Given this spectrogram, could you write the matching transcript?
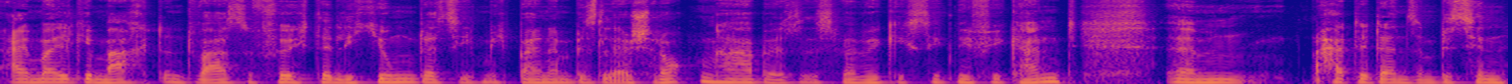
einmal gemacht und war so fürchterlich jung, dass ich mich beinahe ein bisschen erschrocken habe. Also es war wirklich signifikant. Ähm, hatte dann so ein bisschen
